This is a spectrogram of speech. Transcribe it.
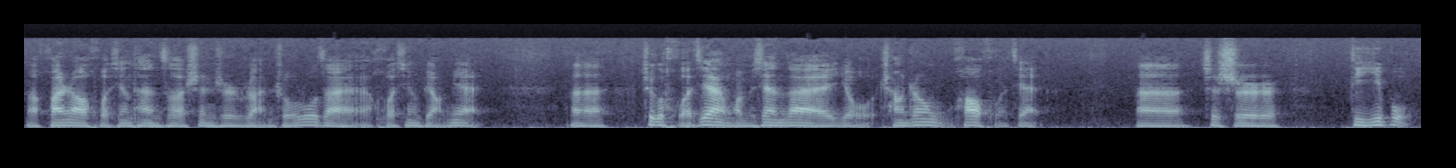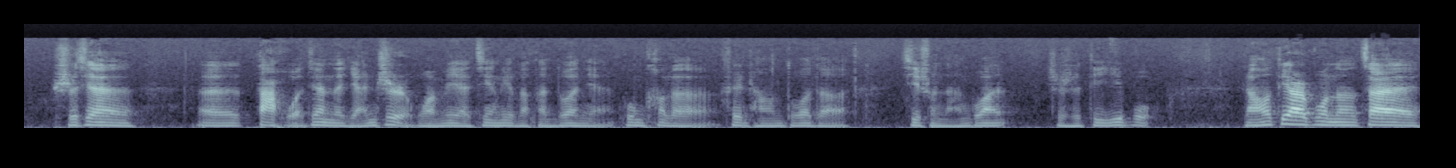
呃环绕火星探测，甚至软着陆在火星表面。呃，这个火箭我们现在有长征五号火箭，呃，这是第一步实现呃大火箭的研制，我们也经历了很多年，攻克了非常多的技术难关，这是第一步。然后第二步呢，在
